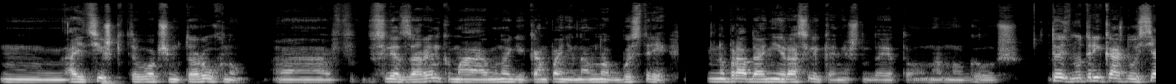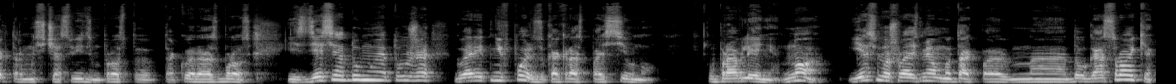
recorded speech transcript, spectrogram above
айтишки-то, в общем-то, рухнул э, вслед за рынком, а многие компании намного быстрее. Но, правда, они росли, конечно, до этого намного лучше. То есть внутри каждого сектора мы сейчас видим просто такой разброс. И здесь, я думаю, это уже говорит не в пользу как раз пассивного управления. Но если уж возьмем мы так по, на долгосроке,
